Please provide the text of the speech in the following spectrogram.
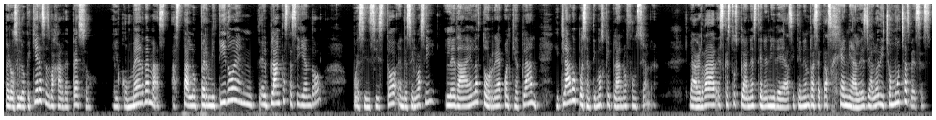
Pero si lo que quieres es bajar de peso el comer de más, hasta lo permitido en el plan que estás siguiendo, pues insisto en decirlo así, le da en la torre a cualquier plan. Y claro, pues sentimos que el plan no funciona. La verdad es que estos planes tienen ideas y tienen recetas geniales, ya lo he dicho muchas veces.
